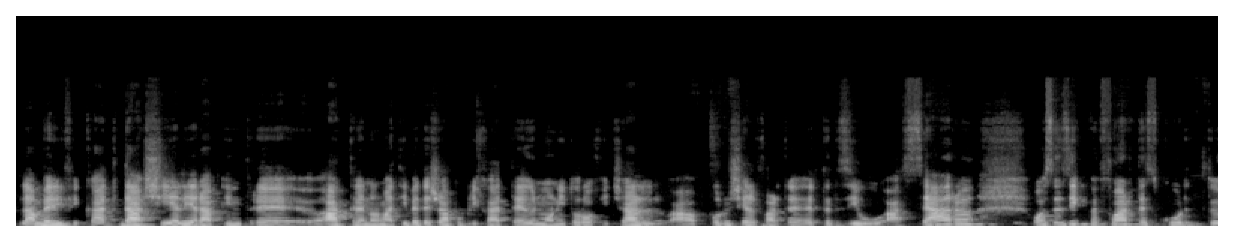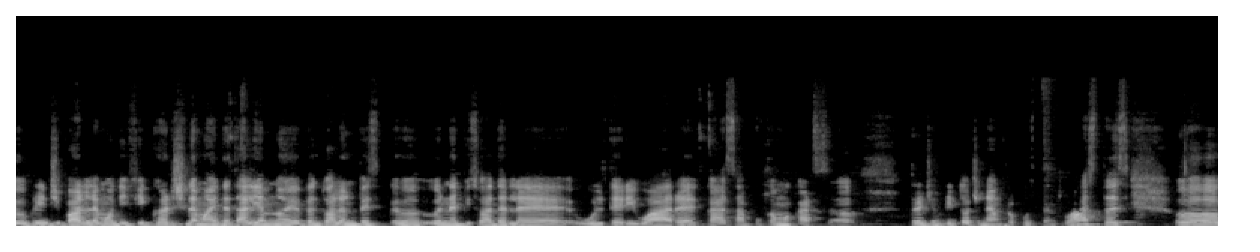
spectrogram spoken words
l-am verificat, da, și el era printre actele normative deja publicate în monitor oficial, a apărut și el foarte târziu aseară. O să zic pe foarte scurt principalele modificări și le mai detaliem noi eventual în, în episoadele ulterioare ca să apucăm măcar să trecem prin tot ce ne-am propus pentru astăzi. Uh,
